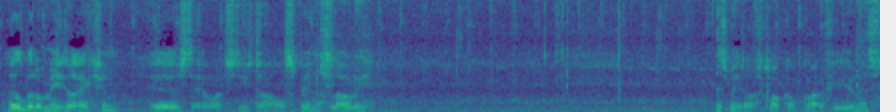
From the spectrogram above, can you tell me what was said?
A little bit of meter action Yes, there, watch these dials spin slowly. This made us clock up quite a few units.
